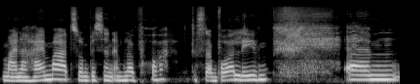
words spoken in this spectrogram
meine Heimat, so ein bisschen im Labor, das Laborleben. Ähm,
